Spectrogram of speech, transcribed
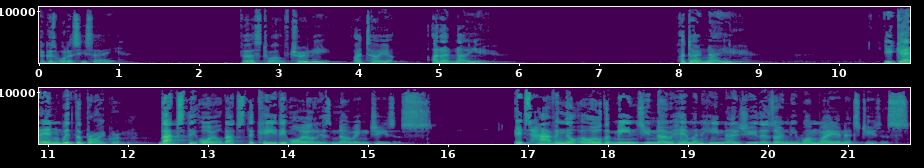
Because what does he say? Verse 12 Truly, I tell you, I don't know you. I don't know you. You get in with the bridegroom. That's the oil. That's the key. The oil is knowing Jesus. It's having the oil that means you know him and he knows you. There's only one way, and it's Jesus.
